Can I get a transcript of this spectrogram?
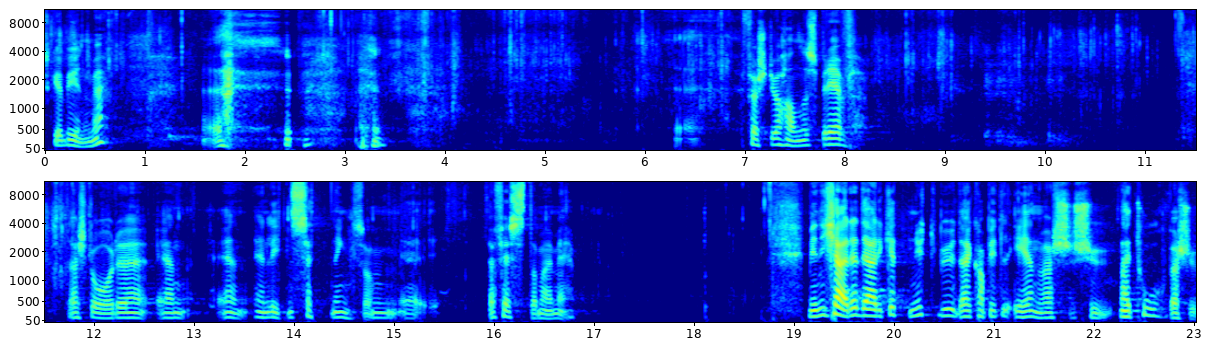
skal begynne med. Første Johannes brev. Der står det en, en, en liten setning som jeg, jeg festa meg med. Mine kjære, det er ikke et nytt bud. Det er kapittel 1, vers 7, nei, 2, vers 7.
